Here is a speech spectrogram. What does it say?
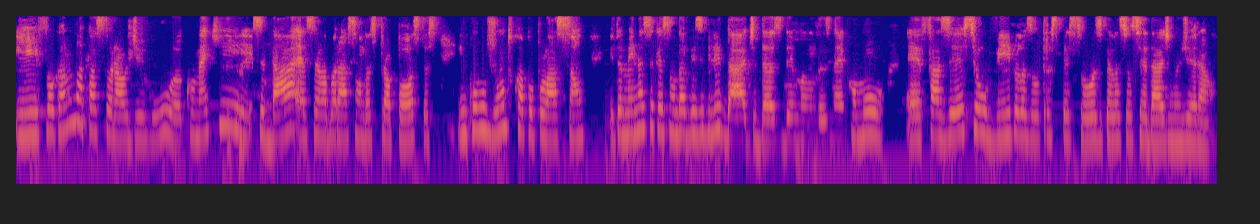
E focando na pastoral de rua, como é que se dá essa elaboração das propostas em conjunto com a população e também nessa questão da visibilidade das demandas, né? Como é, fazer se ouvir pelas outras pessoas e pela sociedade no geral?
